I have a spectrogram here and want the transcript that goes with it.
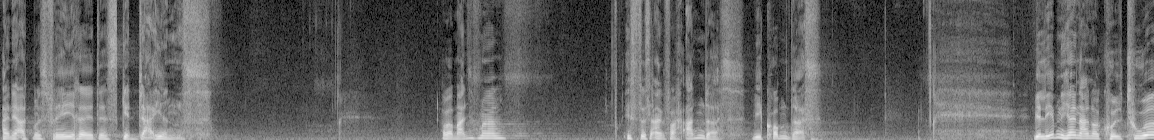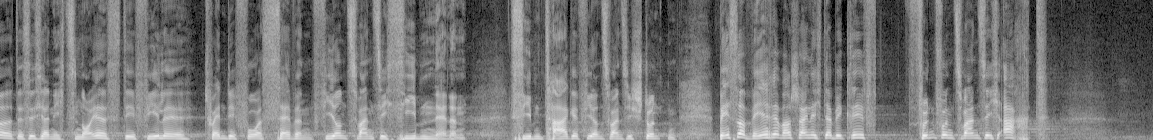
Eine Atmosphäre des Gedeihens. Aber manchmal ist es einfach anders. Wie kommt das? Wir leben hier in einer Kultur, das ist ja nichts Neues, die viele 24-7, 24-7 nennen. Sieben Tage, 24 Stunden. Besser wäre wahrscheinlich der Begriff 25-8.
